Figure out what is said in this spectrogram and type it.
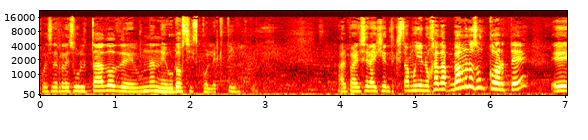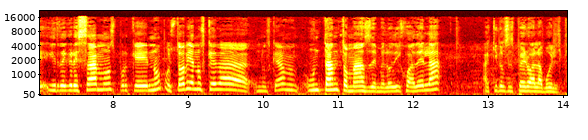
pues el resultado de una neurosis colectiva. Al parecer hay gente que está muy enojada. Vámonos un corte eh, y regresamos porque no, pues todavía nos queda, nos queda un tanto más de me lo dijo Adela. Aquí los espero a la vuelta.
